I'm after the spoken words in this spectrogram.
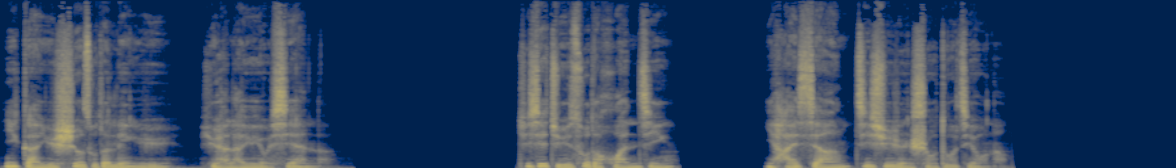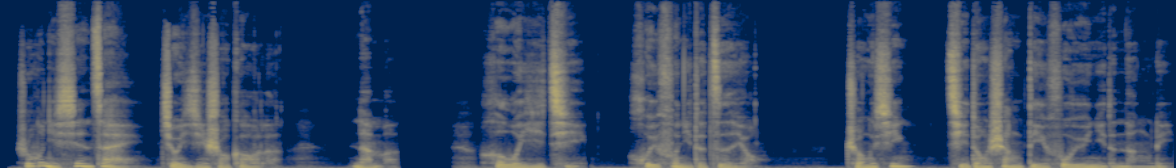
你敢于涉足的领域越来越有限了。这些局促的环境，你还想继续忍受多久呢？如果你现在就已经受够了，那么和我一起恢复你的自由，重新启动上帝赋予你的能力。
